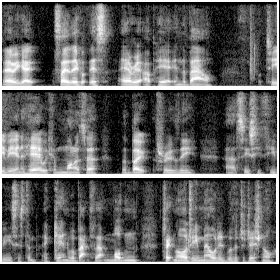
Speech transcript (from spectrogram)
there we go. So they've got this area up here in the bow. Got TV in here. We can monitor the boat through the uh, CCTV system. Again, we're back to that modern technology melded with the traditional.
